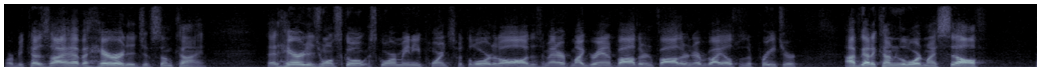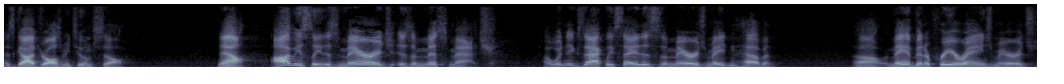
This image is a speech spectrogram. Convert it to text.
or because I have a heritage of some kind. That heritage won't score, me any points with the Lord at all. It doesn't matter if my grandfather and father and everybody else was a preacher. I've got to come to the Lord myself as God draws me to Himself. Now, obviously, this marriage is a mismatch. I wouldn't exactly say this is a marriage made in heaven. Uh, it may have been a prearranged marriage,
